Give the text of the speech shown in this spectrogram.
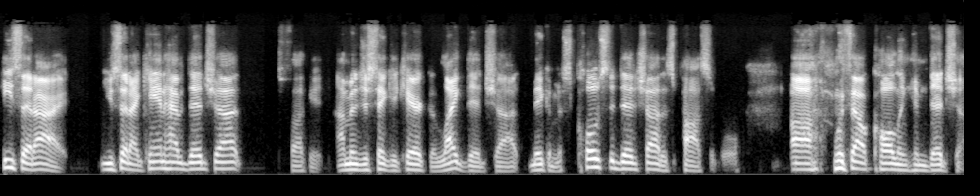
he said, All right, you said I can't have Deadshot. Fuck it. I'm gonna just take a character like Deadshot, make him as close to Deadshot as possible, uh, without calling him Deadshot.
